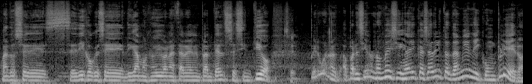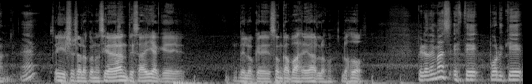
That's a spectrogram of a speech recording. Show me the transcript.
cuando se, se dijo que se, digamos, no iban a estar en el plantel, se sintió. Sí. Pero bueno, aparecieron los Messi ahí calladitos también y cumplieron. ¿eh? Sí, yo ya los conocía de antes, sabía que de lo que son capaces de dar los, los dos. Pero además, este, porque,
